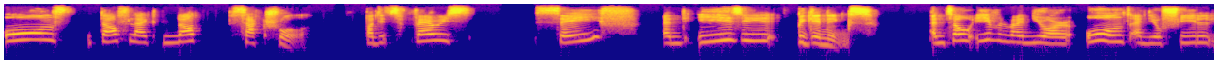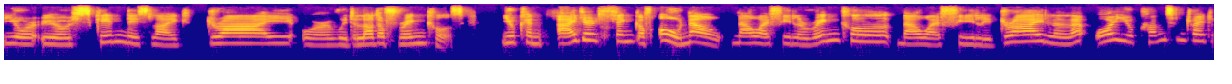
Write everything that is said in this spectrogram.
all stuff like not sexual but it's very safe and easy beginnings. And so even when you are old and you feel your your skin is like dry or with a lot of wrinkles, you can either think of oh now now I feel a wrinkle, now I feel it dry, or you concentrate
